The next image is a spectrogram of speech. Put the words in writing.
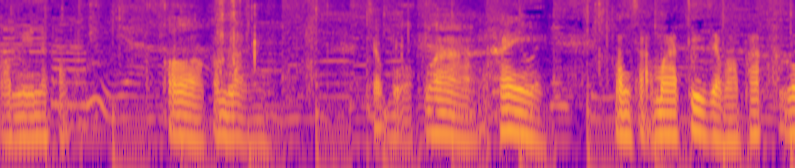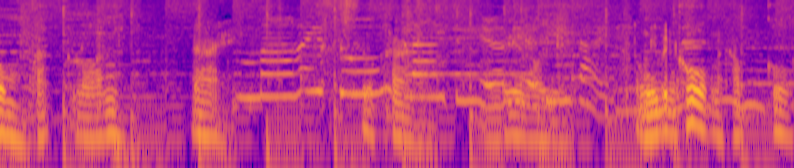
ตอนนี้นะครับ ก็กำลังจะบอกว่าให้มันสามารถที่จะมาพักร่มพักร้อนได้ชั่วคราวที่เราอยู่ตรงนี้เป็นโคกนะครับ โคก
